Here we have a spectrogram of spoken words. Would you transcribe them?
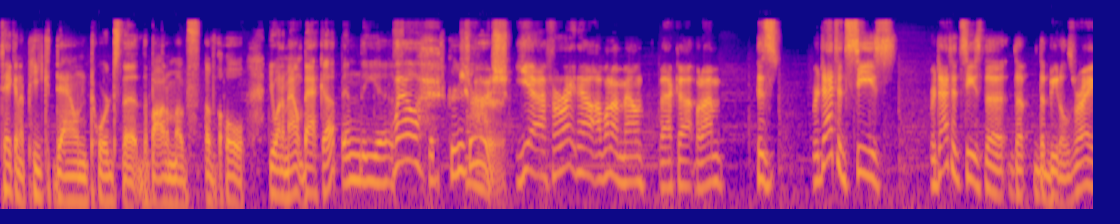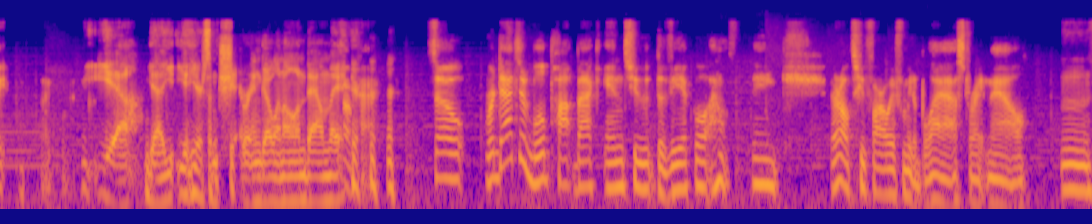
taking a peek down towards the the bottom of of the hole. Do you want to mount back up in the uh, Well, cruiser? Gosh, yeah. For right now, I want to mount back up, but I'm because redacted sees redacted sees the the the beetles, right? Like, Yeah, yeah. You, you hear some chittering going on down there. Okay. so redacted will pop back into the vehicle. I don't think they're all too far away for me to blast right now. Mm,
